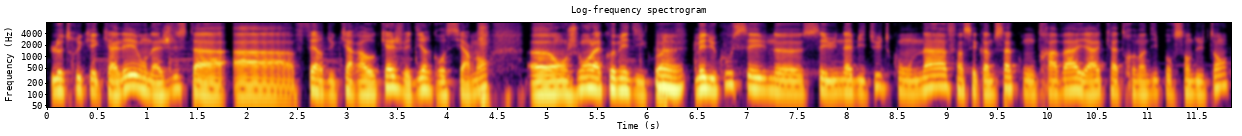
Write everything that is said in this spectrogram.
Le truc est calé. On a juste à, à faire du karaoké, je vais dire grossièrement, euh, en jouant la comédie, quoi. Ouais, ouais. Mais du coup, c'est une, c'est une habitude qu'on a. Enfin, c'est comme ça qu'on travaille à 90% du temps.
